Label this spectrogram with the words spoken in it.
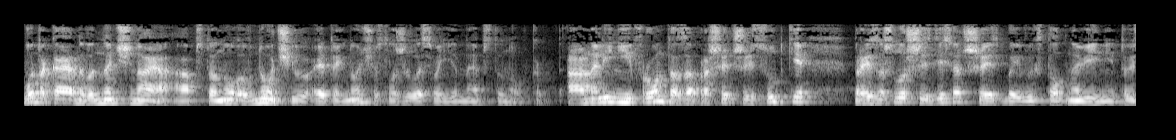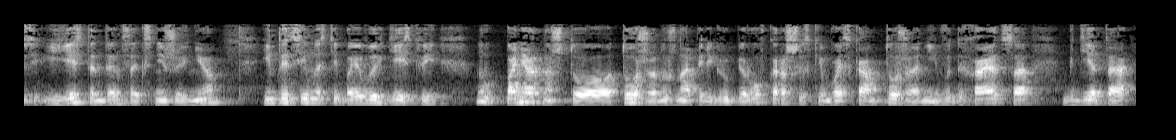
Вот такая ночная обстановка, ночью, этой ночью сложилась военная обстановка. А на линии фронта за прошедшие сутки произошло 66 боевых столкновений, то есть и есть тенденция к снижению интенсивности боевых действий. Ну, понятно, что тоже нужна перегруппировка российским войскам, тоже они выдыхаются, где-то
